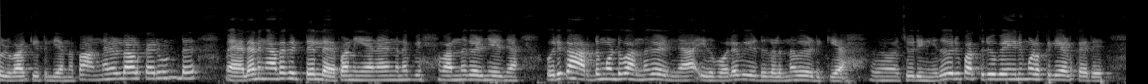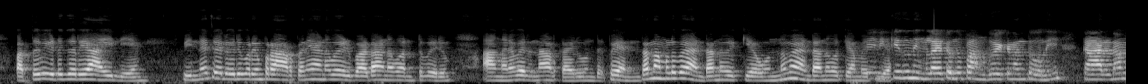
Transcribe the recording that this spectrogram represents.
ഒഴിവാക്കിയിട്ടില്ല. അപ്പൊ അങ്ങനെയുള്ള ആൾക്കാരും ഉണ്ട്. മേലെ അനങ്ങാതെ കിട്ടില്ലേ പണിയാൻ അങ്ങനെ വന്നു കഴിഞ്ഞ് കഴിഞ്ഞാൽ ഒരു കാർഡും കൊണ്ട് വന്നു കഴിഞ്ഞാൽ ഇതുപോലെ വീടുകളിൽ നിന്ന് മേടിക്കുക. ചുരുങ്ങിയത് ഒരു പത്ത് രൂപയെങ്കിലും കൊടുക്കില്ലേ ആൾക്കാർ പത്ത് വീട് കയറി ആയില്ലേ? പിന്നെ ചിലർ പറയും പ്രാർത്ഥനയാണ് വഴിപാടാണ് പറഞ്ഞിട്ട് വരും. അങ്ങനെ വരുന്ന ആൾക്കാരും ഉണ്ട് ഇപ്പം എന്താ നമ്മൾ വേണ്ടെന്ന് വെക്കുക ഒന്നും വേണ്ടാന്ന് വെക്കാൻ പറ്റില്ല. എനിക്കിത് നിങ്ങളായിട്ടൊന്ന് പങ്കുവെക്കണം തോന്നി. കാരണം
